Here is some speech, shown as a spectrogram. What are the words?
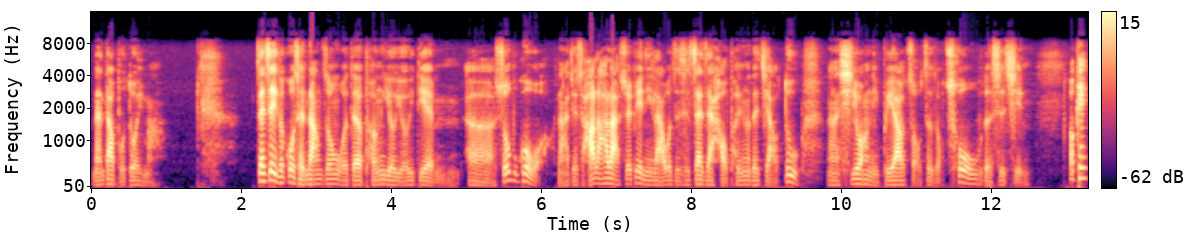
难道不对吗？在这个过程当中，我的朋友有一点呃说不过我，那就是好了好了，随便你啦，我只是站在好朋友的角度，那希望你不要走这种错误的事情。OK，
